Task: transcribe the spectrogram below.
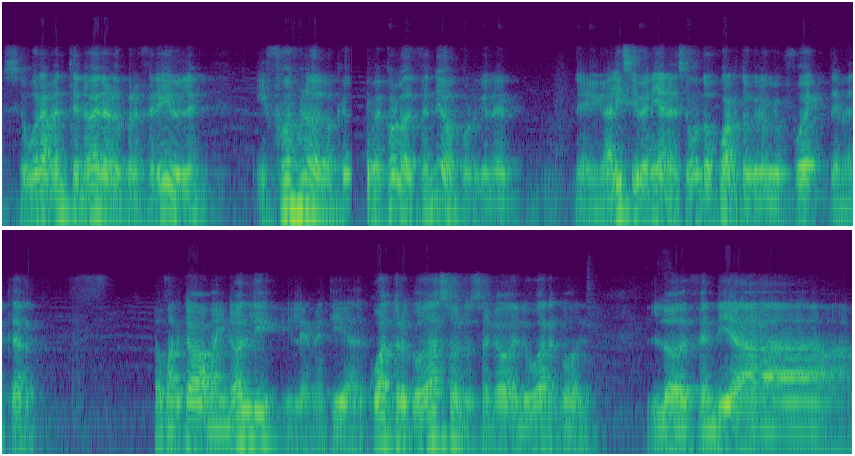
seguramente no era lo preferible, y fue uno de los que mejor lo defendió, porque le, eh, Galici venía en el segundo cuarto, creo que fue de meter, lo marcaba Mainoldi y le metía cuatro codazos, lo sacaba del lugar, gol. Lo defendía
